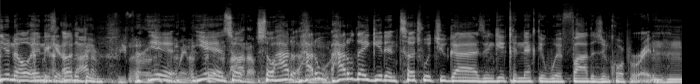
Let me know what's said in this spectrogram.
you know, and it's other people. of referrals from Yeah, women. yeah. So so how do how do how do they get in touch with you guys and get connected with Fathers Incorporated? Mm-hmm.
